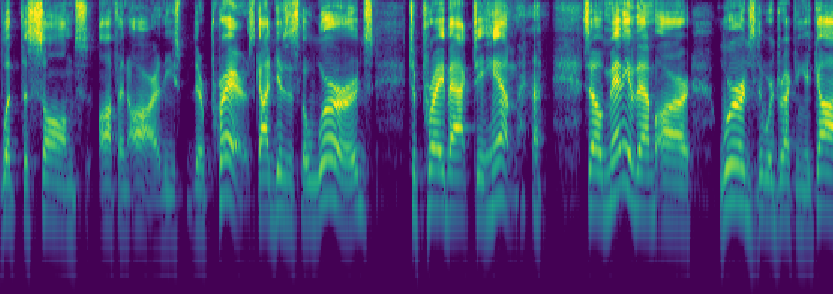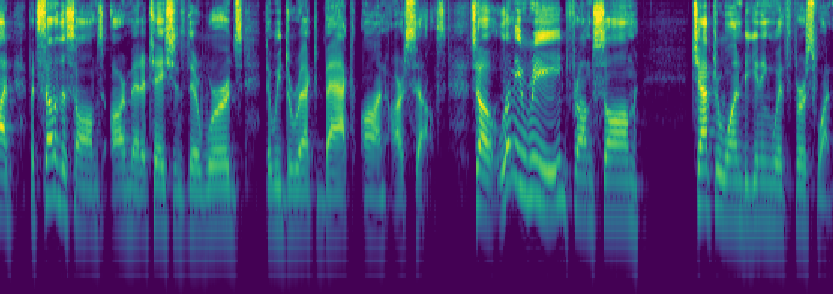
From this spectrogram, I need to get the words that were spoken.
what the Psalms often are. These they're prayers. God gives us the words to pray back to Him. So many of them are words that we're directing at God, but some of the Psalms are meditations. They're words that we direct back on ourselves. So let me read from Psalm chapter 1, beginning with verse 1.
